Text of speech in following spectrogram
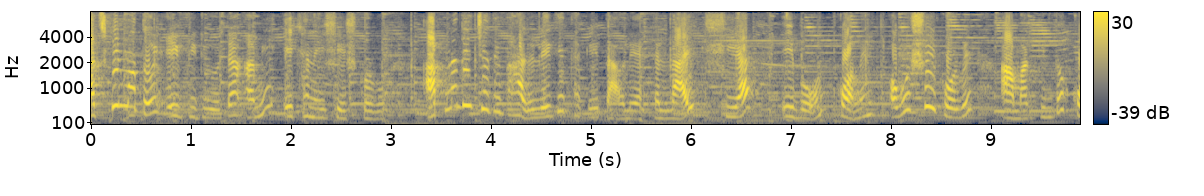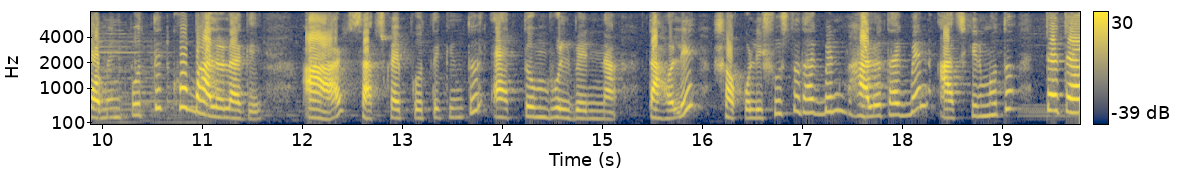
আজকের মতো এই ভিডিওটা আমি এখানেই শেষ করব। আপনাদের যদি ভালো লেগে থাকে তাহলে একটা লাইক, শেয়ার এবং কমেন্ট অবশ্যই করবেন। আমার কিন্তু কমেন্ট পড়তে খুব ভালো লাগে। আর সাবস্ক্রাইব করতে কিন্তু একদম ভুলবেন না। তাহলে সকলে সুস্থ থাকবেন, ভালো থাকবেন। আজকের মতো, টাটা।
